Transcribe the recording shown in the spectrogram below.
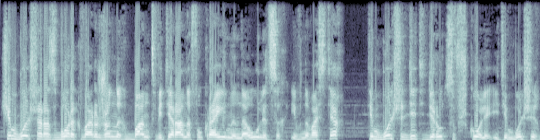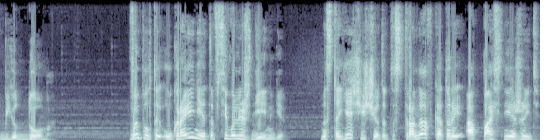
Чем больше разборок вооруженных банд ветеранов Украины на улицах и в новостях, тем больше дети дерутся в школе и тем больше их бьют дома. Выплаты Украине это всего лишь деньги – Настоящий счет – это страна, в которой опаснее жить,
